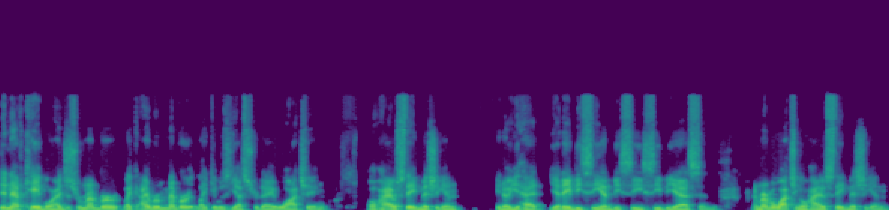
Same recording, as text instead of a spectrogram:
didn't have cable. I just remember, like, I remember it like it was yesterday, watching Ohio State, Michigan. You know, you had you had ABC, NBC, CBS, and I remember watching Ohio State, Michigan,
